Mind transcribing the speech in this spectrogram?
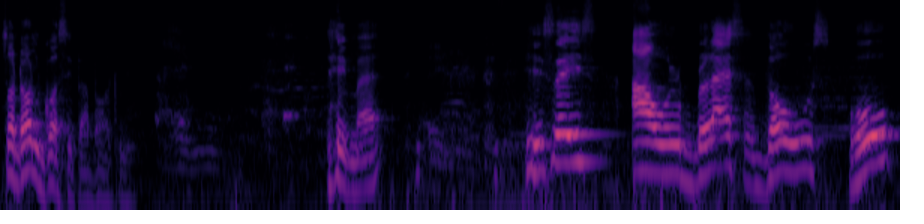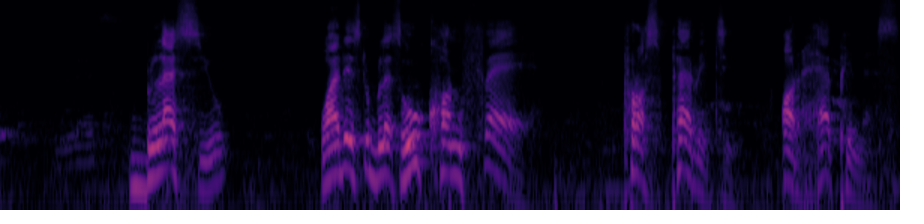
So don't gossip about me. Amen. He says, I will bless those who bless you. What is to bless? Who confer prosperity or happiness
